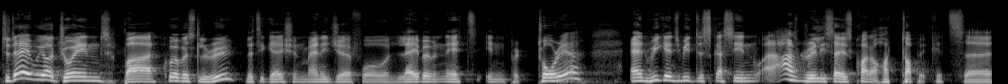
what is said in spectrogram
Today we are joined by Cobus Le Roux, litigation manager for LabourNet in Pretoria, and we're going to be discussing. I'd really say is quite a hot topic. It's uh,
